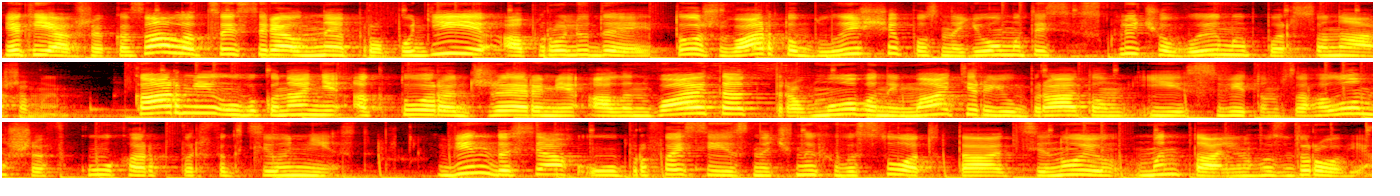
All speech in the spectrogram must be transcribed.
Як я вже казала, цей серіал не про події, а про людей, тож варто ближче познайомитись з ключовими персонажами. Кармі у виконанні актора Джеремі Аллен Вайта травмований матір'ю, братом і світом загалом шеф-кухар, перфекціоніст. Він досяг у професії значних висот та ціною ментального здоров'я,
